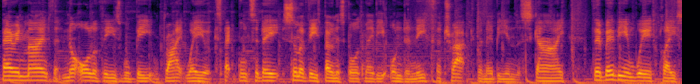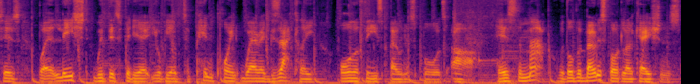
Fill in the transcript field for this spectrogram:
Bear in mind that not all of these will be right where you expect them to be. Some of these bonus boards may be underneath the track, they may be in the sky, they may be in weird places, but at least with this video you'll be able to pinpoint where exactly all of these bonus boards are. Here's the map with all the bonus board locations.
